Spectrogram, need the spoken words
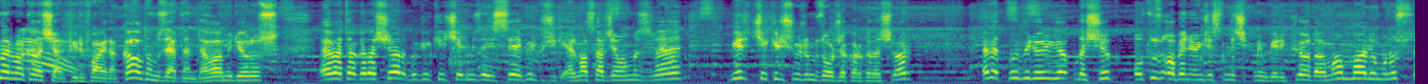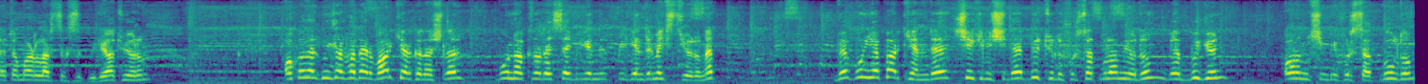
merhaba arkadaşlar Free Fire'a kaldığımız yerden devam ediyoruz. Evet arkadaşlar bugünkü içerimizde ise bir küçük elmas harcamamız ve bir çekiliş ürünümüz olacak arkadaşlar. Evet bu videoyu yaklaşık 30 abone öncesinde çekmem gerekiyordu ama malumunuz zaten sık sık video atıyorum. O kadar güncel haber var ki arkadaşlar bunun hakkında da size bilgilendir- bilgilendirmek istiyorum hep. Ve bunu yaparken de çekilişi de bir türlü fırsat bulamıyordum ve bugün onun için bir fırsat buldum.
